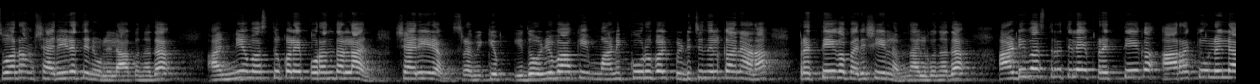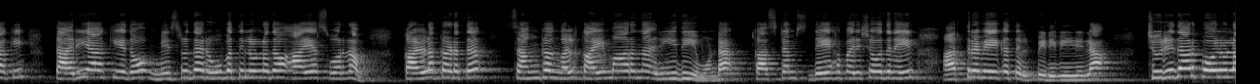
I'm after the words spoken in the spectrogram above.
സ്വർണം ശരീരത്തിനുള്ളിലാക്കുന്നത്. അന്യ വസ്തുക്കളെ പുറന്തള്ളാൻ ശരീരം ശ്രമിക്കും. ഇതൊഴിവാക്കി മണിക്കൂറുകൾ പിടിച്ചു നിൽക്കാനാണ് പ്രത്യേക പരിശീലനം നൽകുന്നത്. അടിവസ്ത്രത്തിലെ പ്രത്യേക അറയ്ക്കുള്ളിലാക്കി തരിയാക്കിയതോ മിശ്രിത രൂപത്തിലുള്ളതോ ആയ സ്വർണം കള്ളക്കടത്ത് സംഘങ്ങൾ കൈമാറുന്ന രീതിയുമുണ്ട്. കസ്റ്റംസ് ദേഹപരിശോധനയിൽ അത്ര വേഗത്തിൽ പിടിവീഴില്ല. ചുരിദാർ പോലുള്ള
